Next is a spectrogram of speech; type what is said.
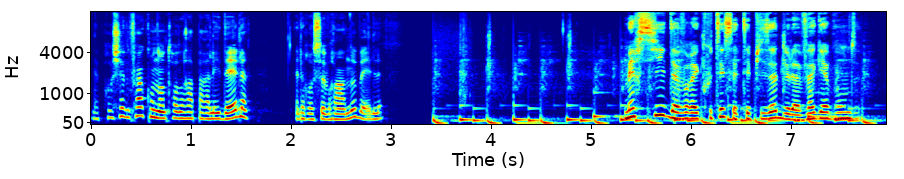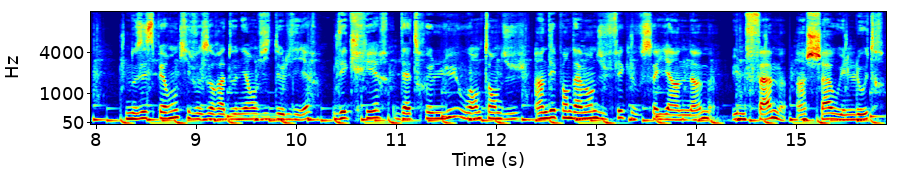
la prochaine fois qu'on entendra parler d'elle, elle recevra un Nobel. Merci d'avoir écouté cet épisode de La Vagabonde. Nous espérons qu'il vous aura donné envie de lire, d'écrire, d'être lu ou entendu, indépendamment du fait que vous soyez un homme, une femme, un chat ou une loutre.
